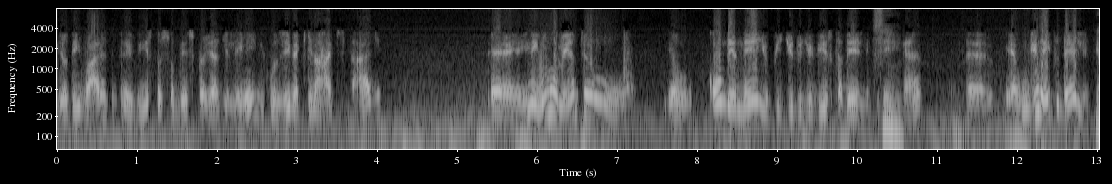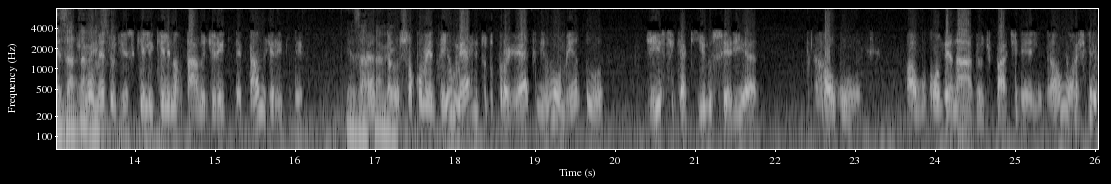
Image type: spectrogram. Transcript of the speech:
eu dei várias entrevistas sobre esse projeto de lei, inclusive aqui na Rádio Cidade. É, em nenhum momento eu, eu condenei o pedido de vista dele. Sim. Né? É, é, um direito dele. Exatamente. Em nenhum momento eu disse que ele, que ele não está no direito dele, está no direito dele. Né? Exatamente. Né? Eu só comentei o mérito do projeto, em nenhum momento disse que aquilo seria algo algo condenável de parte dele. Então, eu acho que ele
